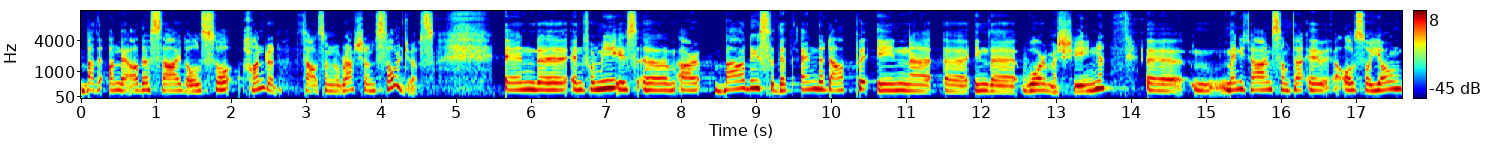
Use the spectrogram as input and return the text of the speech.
but on the other side also 100,000 Russian soldiers. And, uh, and for me is um, our bodies that ended up in, uh, uh, in the war machine. Uh, many times, sometimes uh, also young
